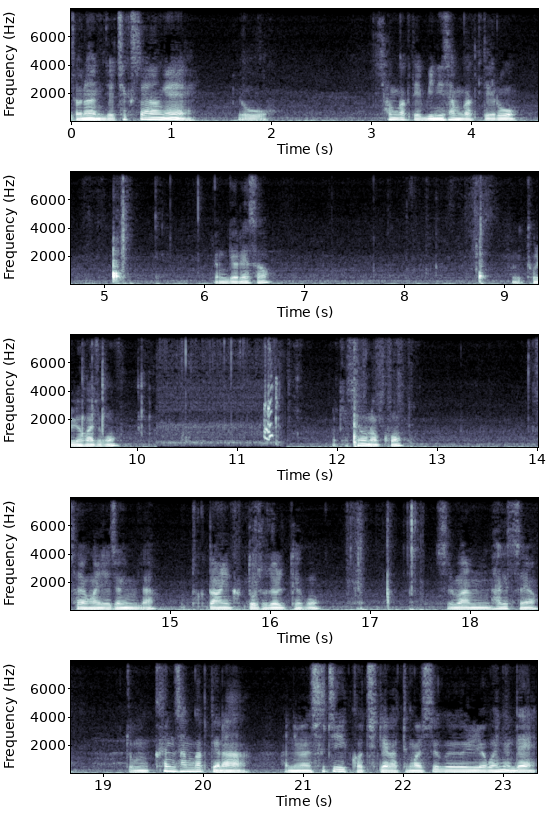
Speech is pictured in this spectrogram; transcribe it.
저는 이제 책상에 요 삼각대, 미니 삼각대로 연결해서 돌려가지고 이렇게 세워놓고 사용할 예정입니다. 적당히 각도 조절되고 쓸만하겠어요. 좀 큰 삼각대나 아니면 수직 거치대 같은 걸 쓰려고 했는데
